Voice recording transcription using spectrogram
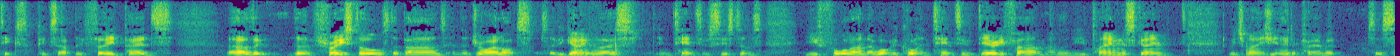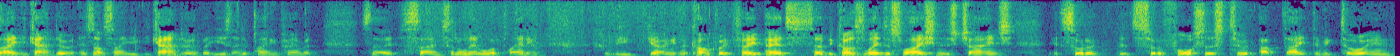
picks, picks up the feed pads, uh, the the free stalls, the barns, and the dry lots. So if you're getting into those intensive systems, you fall under what we call intensive dairy farm under the new planning scheme, which means you need a permit. So saying you can't do it, it's not saying you, you can't do it, but you just need a planning permit. So same sort of level of planning. We'll be going into concrete feed pads. So because legislation has changed, it sort of it's sort of forced us to update the Victorian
